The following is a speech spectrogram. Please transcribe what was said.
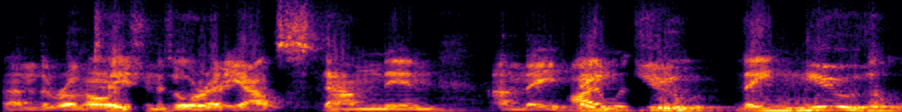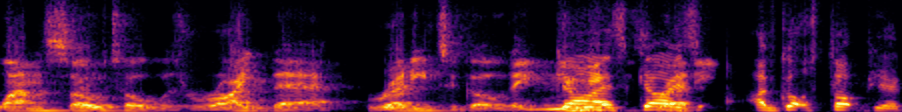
and the oh, rotation's been already outstanding, and they they was- knew they knew that Juan Soto was right there, ready to go. They knew Guys, guys, ready. I've got to stop you.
